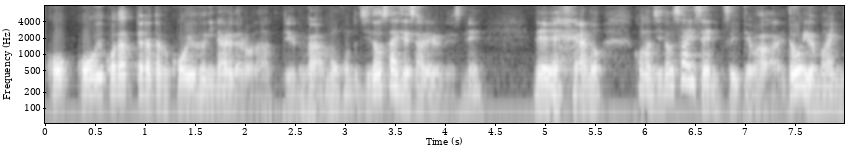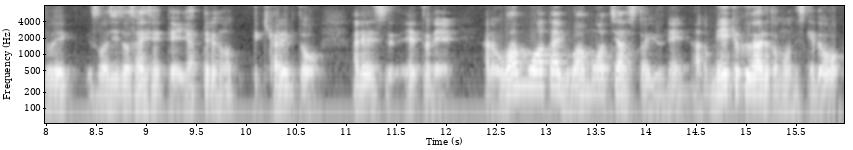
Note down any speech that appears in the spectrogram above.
こう、こういう子だったら多分こういう風になるだろうなっていうのが、もうほんと自動再生されるんですね。で、あの、この自動再生については、どういうマインドでその自動再生ってやってるのって聞かれると、あれです。えっ、とね、あの、One More Time, One More Chance というね、あの、名曲があると思うんですけど、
